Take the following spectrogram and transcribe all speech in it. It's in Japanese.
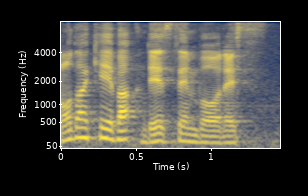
園田競馬レース展望です。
